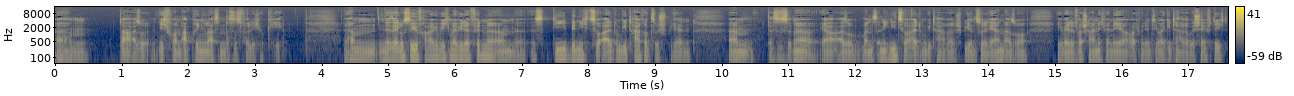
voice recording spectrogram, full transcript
Ähm, da also nicht von abbringen lassen, das ist völlig okay. Ähm, eine sehr lustige Frage, wie ich immer wieder finde, ähm, ist die, bin ich zu alt, um Gitarre zu spielen? Ähm, das ist immer, ja, also man ist eigentlich nie zu alt, um Gitarre spielen zu lernen. Also ihr werdet wahrscheinlich, wenn ihr euch mit dem Thema Gitarre beschäftigt,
